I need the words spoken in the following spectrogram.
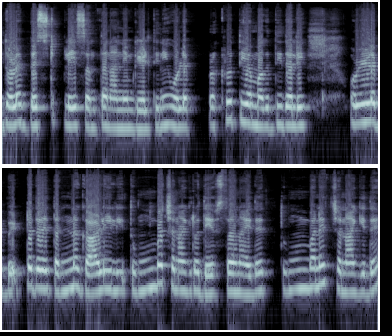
ಇದೊಳ್ಳೆ ಬೆಸ್ಟ್ ಪ್ಲೇಸ್ ಅಂತ ನಾನು ನಿಮ್ಗೆ ಹೇಳ್ತೀನಿ. ಒಳ್ಳೆ ಪ್ರಕೃತಿಯ ಮಧ್ಯದಲ್ಲಿ, ಒಳ್ಳೆ ಬೆಟ್ಟದಲ್ಲಿ, ತಣ್ಣ ಗಾಳಿಲಿ ತುಂಬ ಚೆನ್ನಾಗಿರೋ ದೇವಸ್ಥಾನ ಇದೆ. ತುಂಬಾ ಚೆನ್ನಾಗಿದೆ.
